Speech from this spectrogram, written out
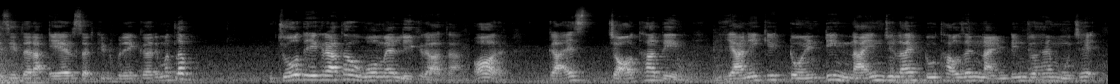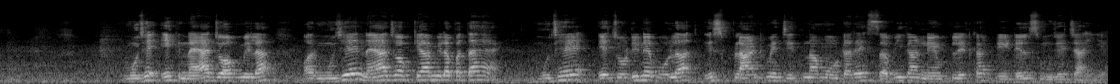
इसी तरह एयर सर्किट ब्रेकर मतलब जो देख रहा था, वो मैं लिख रहा था। और गाइस, चौथा दिन, यानी कि 29 जुलाई 2019 जो है मुझे मुझे एक नया जॉब मिला। और मुझे नया जॉब क्या मिला पता है? मुझे एचओडी ने बोला, इस प्लांट में जितना मोटर है, सभी का नेम प्लेट का डिटेल्स मुझे चाहिए।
